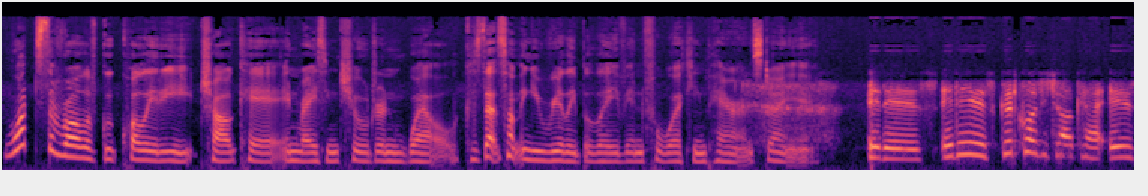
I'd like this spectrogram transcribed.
What's the role of good quality childcare in raising children well? Because that's something you really believe in for working parents, don't you? It is. It is. Good quality childcare is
